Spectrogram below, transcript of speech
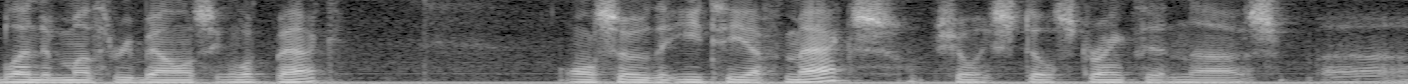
blended month rebalancing look back. Also the ETF Max showing still strength in uh, uh,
